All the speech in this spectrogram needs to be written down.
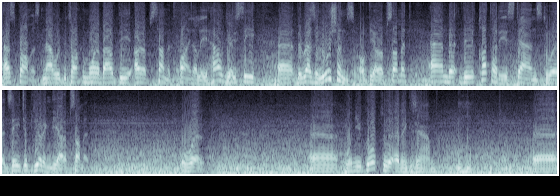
as promised, now we'll be talking more about the Arab Summit finally. How do you see uh, the resolutions of the Arab Summit and uh, the Qatari stance towards Egypt during the Arab Summit? Well, uh, when you go to an exam, uh,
